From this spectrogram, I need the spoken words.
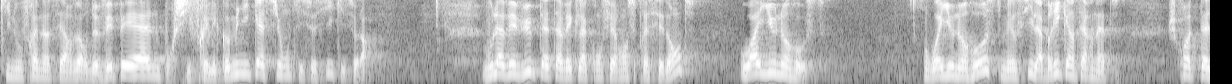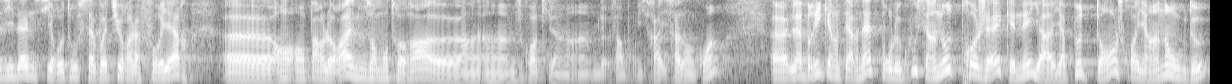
qui nous ferait notre serveur de VPN pour chiffrer les communications, qui ceci, qui cela. Vous l'avez vu peut-être avec la conférence précédente, Why You Know Host? Why You Know Host, mais aussi la brique Internet. Je crois que Taziden, s'il retrouve sa voiture à la fourrière, euh, en, parlera et nous en montrera. Euh, un, je crois qu'il a. enfin bon, il sera, il sera dans le coin. Euh, la brique Internet, pour le coup, c'est un autre projet qui est né il y, a, peu de temps, je crois il y a un an ou deux,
